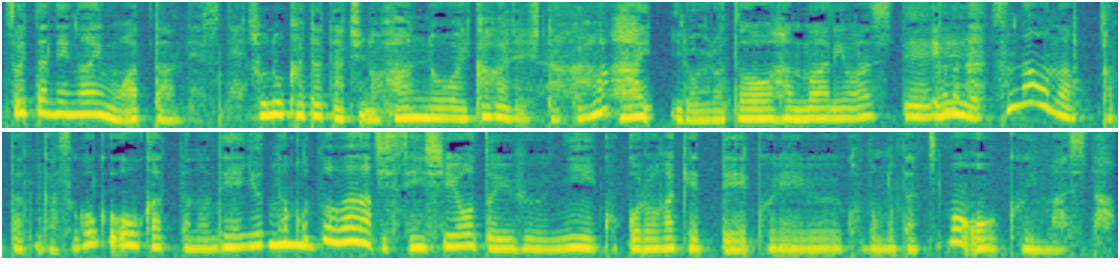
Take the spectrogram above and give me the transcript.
そういった願いもあったんですね。その方たちの反応はいかがでしたか？はい。いろいろと反応ありまして、ただ、素直な方がすごく多かったので、言ったことは実践しようというふうに心がけてくれる子供たちも多くいました。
